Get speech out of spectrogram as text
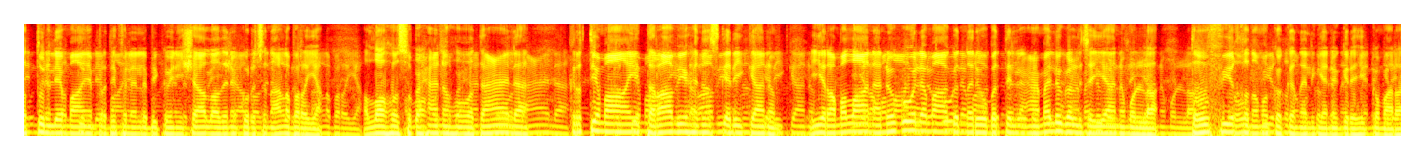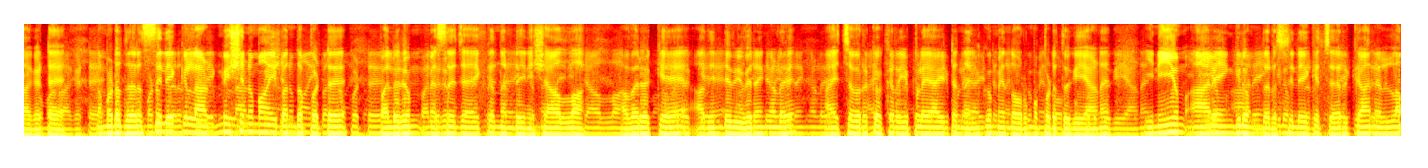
തത്തുല്യമായ പ്രതിഫലം ലഭിക്കും. ഇൻഷാല്ല അതിനെ കുറിച്ച് നാളെ പറയാം. അള്ളാഹു സുബാനഹു താല കൃത്യമായി തറാവീഹ് നിസ്കരിക്കാനും ഈ റമലാൻ അനുകൂലമാകുന്ന രൂപത്തിൽ അമലുകൾ ചെയ്യാനുമുള്ള തൗഫീഖ് നമുക്കൊക്കെ നൽകി അനുഗ്രഹിക്കുമാറാകട്ടെ. നമ്മുടെ ദർസിലേക്കുള്ള അഡ്മിഷനുമായി ബന്ധപ്പെട്ട് പലരും മെസ്സേജ് അയക്കുന്നുണ്ട് ഇൻഷാല്ല അവരൊക്കെ അതിന്റെ വിവരങ്ങൾ അയച്ചവർക്കൊക്കെ റീപ്ലൈ ആയിട്ട് നൽകും എന്ന് ഓർമ്മപ്പെടുത്തുകയാണ്. ഇനിയും ആരെങ്കിലും ദർസിലേക്ക് ചേർക്കാനുള്ള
